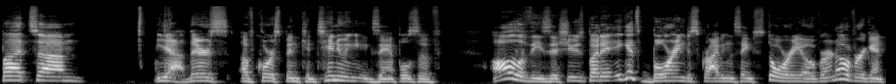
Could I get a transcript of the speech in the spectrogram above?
But um, yeah, there's of course been continuing examples of all of these issues, but it, it gets boring describing the same story over and over again.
